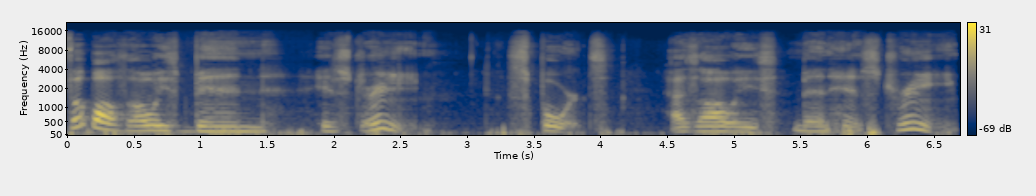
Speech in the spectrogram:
football's always been his dream. Sports has always been his dream.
